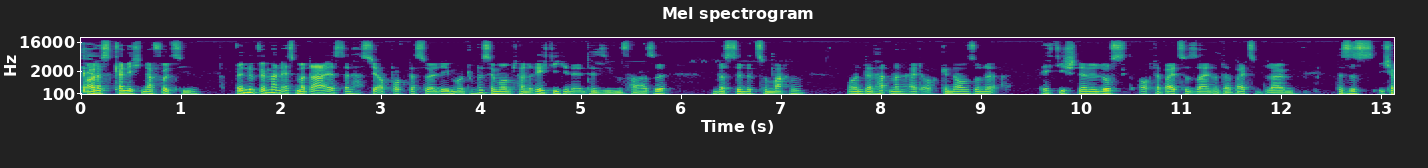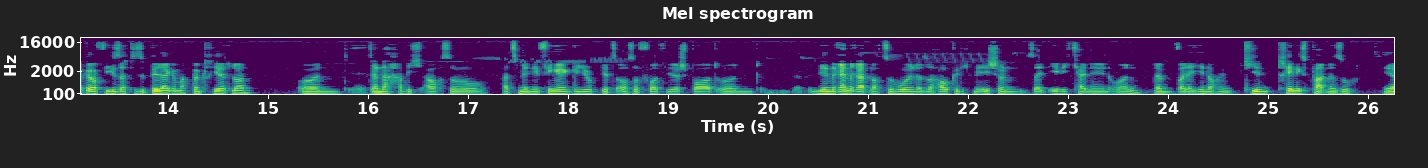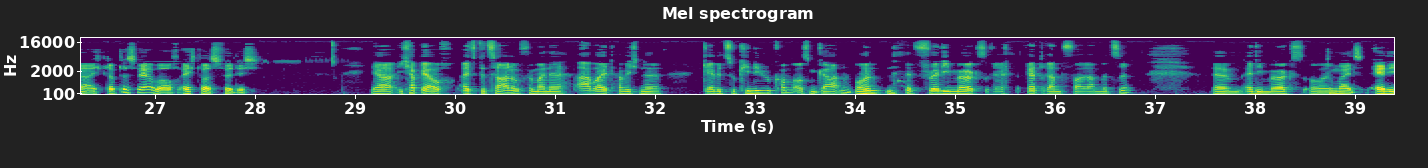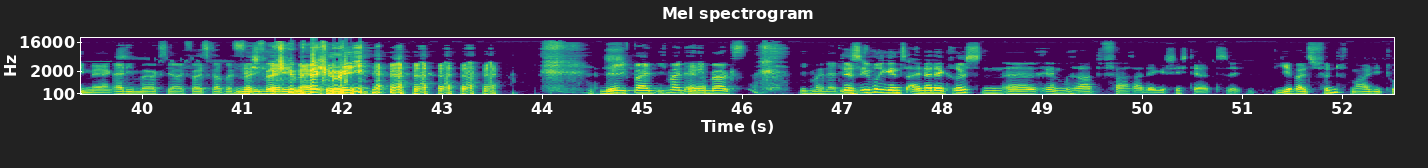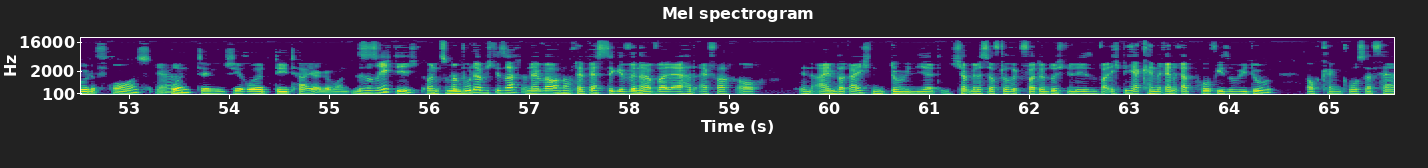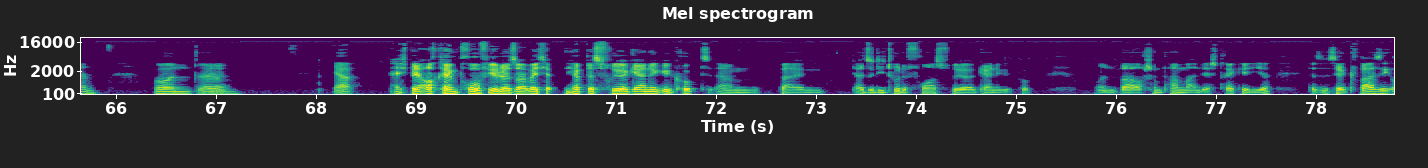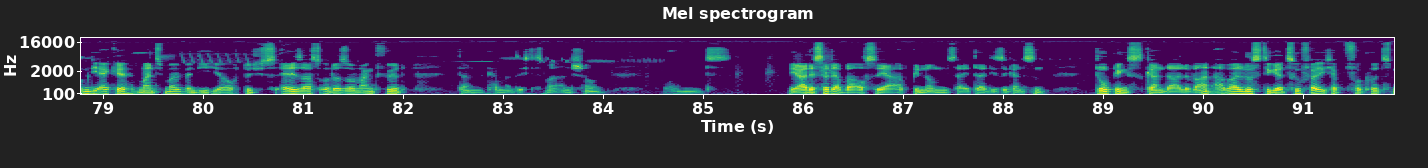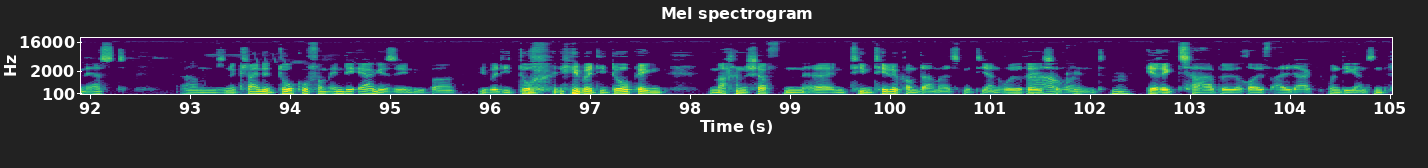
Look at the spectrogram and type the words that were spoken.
Aber das kann ich nachvollziehen. Wenn, du, wenn man erstmal da ist, dann hast du ja auch Bock, das zu erleben. Und du bist ja momentan richtig in der intensiven Phase, um das mitzumachen. Und dann hat man halt auch genau so eine richtig schnelle Lust, auch dabei zu sein und dabei zu bleiben. Das ist, ich habe ja auch, wie gesagt, diese Bilder gemacht beim Triathlon. Und danach habe ich auch so, hat's mir in den Finger gejuckt, jetzt auch sofort wieder Sport und mir ein Rennrad noch zu holen. Also haukel ich mir eh schon seit Ewigkeiten in den Ohren, weil er hier noch in Kiel einen Trainingspartner sucht. Ja, ich glaube, das wäre aber auch echt was für dich. Ja, ich habe ja auch als Bezahlung für meine Arbeit habe ich eine gelbe Zucchini bekommen aus dem Garten und eine Freddie Merckx Redrandfahrermütze. Ähm, Eddie Merckx und Du meinst Eddie Merckx. Eddie Merckx, ja, ich war jetzt gerade bei nicht Freddie, Freddie Mercury. Mercury. nee, ich meine ich mein Eddie Ja. Merckx. Ich meine Eddie. Das ist übrigens einer der größten äh, Rennradfahrer der Geschichte. Er hat äh, jeweils fünfmal die Tour de France Ja. und den Giro d'Italia gewonnen. Das ist richtig. Und zu meinem Bruder habe ich gesagt, und er war auch noch der beste Gewinner, weil er hat einfach auch in allen Bereichen dominiert. Ich habe mir das auf der Rückfahrt dann durchgelesen, weil ich bin ja kein Rennradprofi so wie du, auch kein großer Fan. Und ähm, ja, Ich bin auch kein Profi oder so, aber ich habe ich hab das früher gerne geguckt, ähm, beim, also die Tour de France früher gerne geguckt und war auch schon ein paar Mal an der Strecke hier. Das ist ja quasi um die Ecke manchmal, wenn die hier auch durchs Elsass oder so lang führt, dann kann man sich das mal anschauen. Und ja, das hat aber auch sehr abgenommen, seit da diese ganzen Dopingskandale waren. Aber lustiger Zufall, ich habe vor kurzem erst ähm, so eine kleine Doku vom NDR gesehen über, über die, Do über die Doping-Machenschaften äh, im Team Telekom damals mit Jan Ulrich Ah, okay. und Hm. Erik Zabel, Rolf Aldag und die ganzen.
